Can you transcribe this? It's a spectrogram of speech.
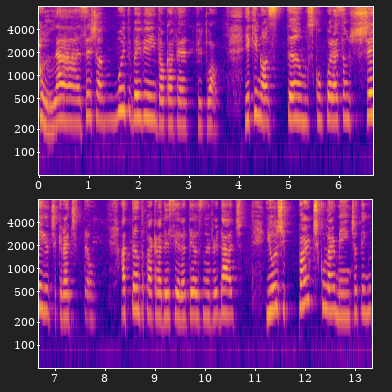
Olá, seja muito bem-vindo ao Café Virtual. E aqui nós estamos com o coração cheio de gratidão. Há tanto para agradecer a Deus, não é verdade? E hoje, particularmente, eu tenho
